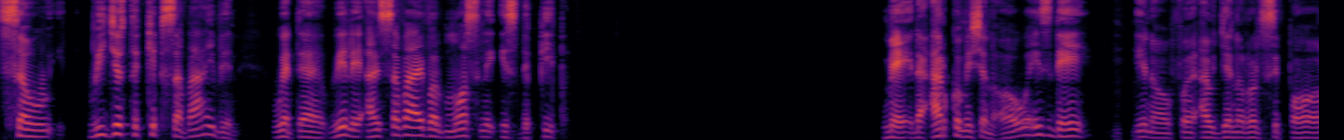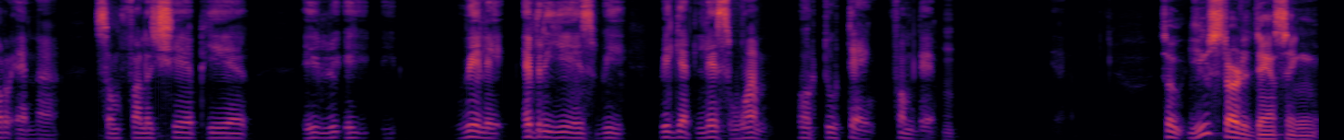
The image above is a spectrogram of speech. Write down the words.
So we just keep surviving with uh, really our survival mostly is the people. May the art commission always there, you know, for our general support and uh, some fellowship here. It it- really, every years we we get less one or two thing from them. So you started dancing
